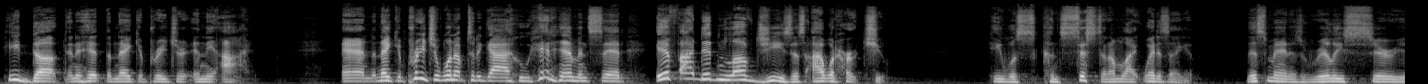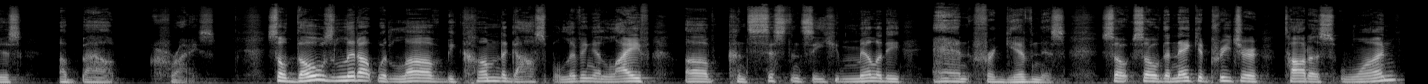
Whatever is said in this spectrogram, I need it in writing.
He ducked, and it hit the naked preacher in the eye. And the naked preacher went up to the guy who hit him and said, "If I didn't love Jesus, I would hurt you." He was consistent. I'm like, wait a second. This man is really serious about Christ. So those lit up with love become the gospel, living a life of consistency, humility, and forgiveness. So, so the naked preacher taught us one,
